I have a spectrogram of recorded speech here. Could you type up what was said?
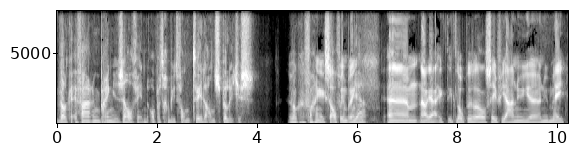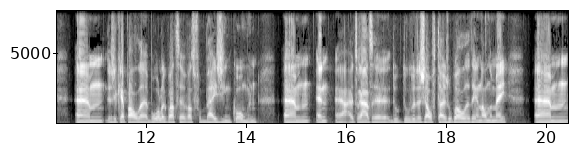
welke ervaring breng je zelf in op het gebied van tweedehands spulletjes? Welke ervaring ik zelf inbreng. Ja. Ehm, nou ja, ik, ik loop er al zeven jaar nu, eh, nu mee. Dus ik heb al eh, behoorlijk wat, wat voorbij zien komen. Ehm, en ja, uiteraard eh, doen, we er zelf thuis ook wel het een en ander mee. Ehm,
